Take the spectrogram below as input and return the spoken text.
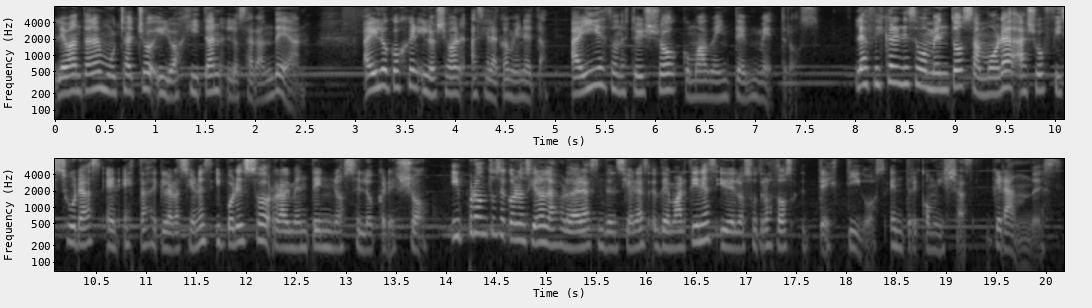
levantan al muchacho y lo agitan, lo zarandean. Ahí lo cogen y lo llevan hacia la camioneta. Ahí es donde estoy yo como a 20 metros. La fiscal en ese momento, Zamora, halló fisuras en estas declaraciones y por eso realmente no se lo creyó. Y pronto se conocieron las verdaderas intenciones de Martínez y de los otros dos testigos, entre comillas, grandes.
